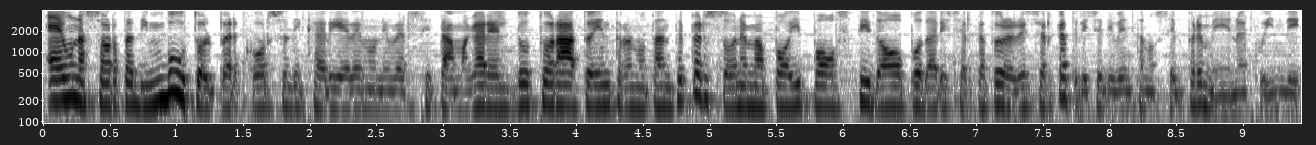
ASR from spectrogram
è una sorta di imbuto il percorso di carriera in università. Magari al dottorato entrano tante persone, ma poi i posti dopo da ricercatore e ricercatrice diventano sempre meno e quindi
